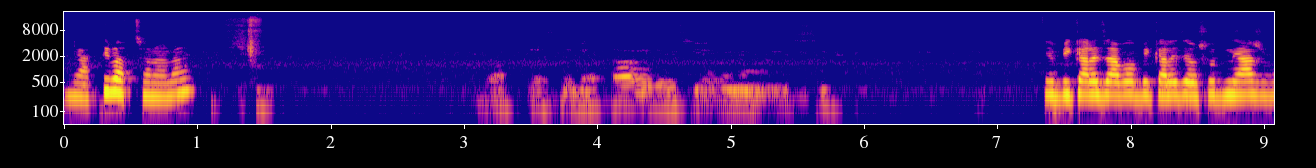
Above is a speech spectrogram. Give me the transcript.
রাত্রি পাচ্ছ না না? আস্তে আস্তে হয়ে বিকালে যাব বিকালে যে ওষুধ নিয়ে আসব।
